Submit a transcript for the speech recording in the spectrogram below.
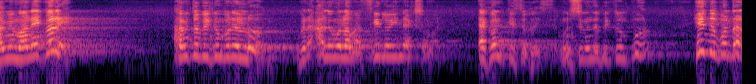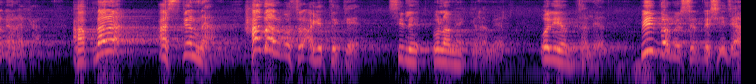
আমি মনে করে আমি তো বিক্রমপুরের লোক। ওখানে আলিমুলামা ছিলই না এক সময়। এখন কিছু হয়েছে। মুন্সিগঞ্জ, বিক্রমপুর, হিন্দু প্রধান এলাকা। আপনারা আজকের না। হাজার বছর আগে থেকে সিলেট গোলামে কেরামের অলি আবদালের বীর দরবেশের দেশে যা।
